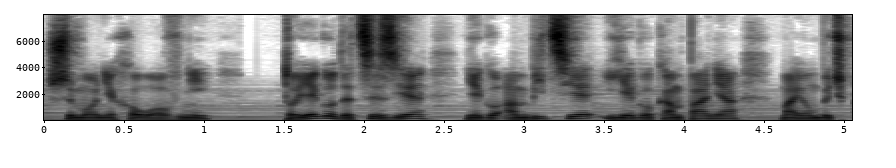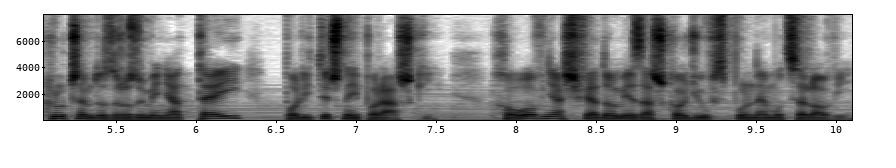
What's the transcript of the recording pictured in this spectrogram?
Szymonie Hołowni. To jego decyzje, jego ambicje i jego kampania mają być kluczem do zrozumienia tej politycznej porażki. Hołownia świadomie zaszkodził wspólnemu celowi.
